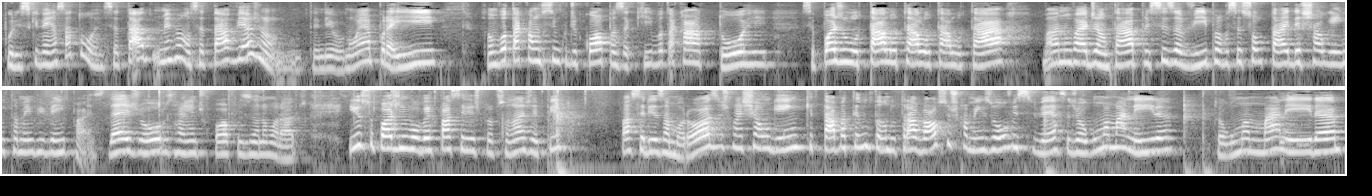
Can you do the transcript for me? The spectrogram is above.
Por isso que vem essa torre. Você tá, meu irmão, você tá viajando, entendeu? Não é por aí. Então vou tacar um cinco de copas aqui, vou tacar uma torre. Você pode lutar, lutar, lutar, lutar, mas não vai adiantar, precisa vir para você soltar e deixar alguém também viver em paz. 10 de ouros, rainha de copas e namorados. Isso pode envolver parcerias profissionais, repito, parcerias amorosas, mas tinha alguém que estava tentando travar os seus caminhos ou vice-versa de alguma maneira, de alguma maneira,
